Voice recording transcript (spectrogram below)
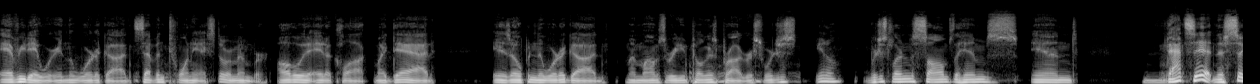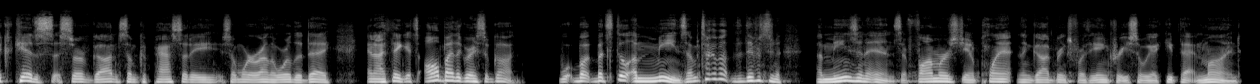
every day we're in the Word of God. 720, I still remember, all the way to 8 o'clock. My dad is opening the Word of God. My mom's reading Pilgrim's Progress. We're just, you know, we're just learning the Psalms, the hymns, and that's it. And there's six kids that serve God in some capacity somewhere around the world today. And I think it's all by the grace of God. But but still a means. I'm talking about the difference in a means and an ends. The farmers, you know, plant and then God brings forth the increase. So we got to keep that in mind.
